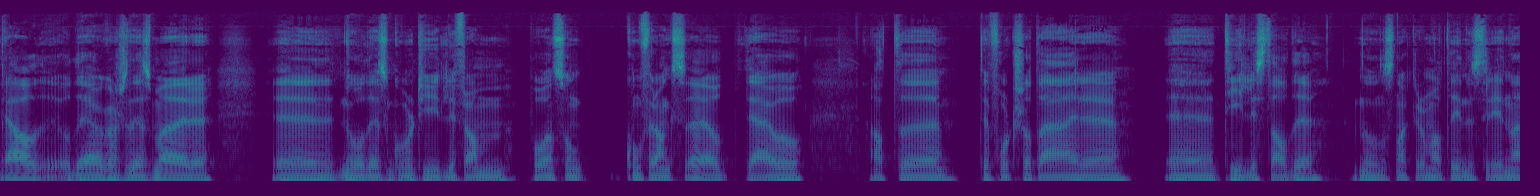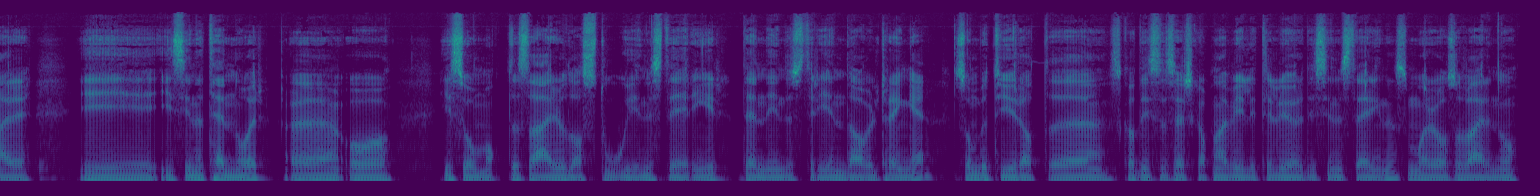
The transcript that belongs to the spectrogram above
Ja, og det er jo kanskje det som er eh, noe av det som kommer tydelig fram på en sånn konferanse. og Det er jo at eh, det fortsatt er eh, tidlig stadie. Noen snakker om at industrien er i, i sine tenår. Eh, og i så måte så er det jo da store investeringer denne industrien da vil trenge. Som betyr at uh, skal disse selskapene være villige til å gjøre disse investeringene, så må det også være noe,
